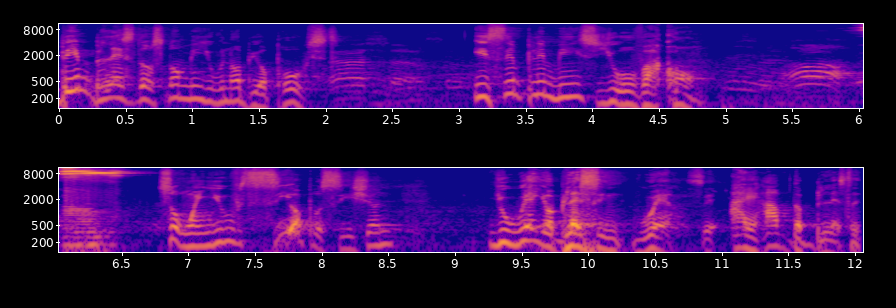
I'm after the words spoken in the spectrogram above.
Being blessed does not mean you will not be opposed. It simply means you overcome. So when you see opposition, you wear your blessing well. Say, I have the blessing.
